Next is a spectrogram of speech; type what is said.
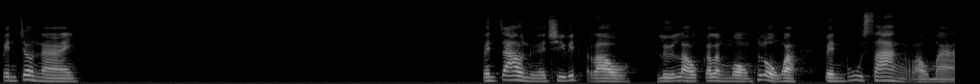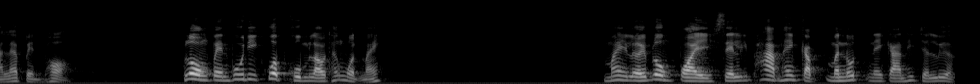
เป็นเจ้านาย เป็นเจ้าเหนือชีวิตเรา หรือเรากำลังมองพระองค์ว่าเป็นผู้สร้างเรามาและเป็นพ่อ พระองค์เป็นผู้ที่ควบคุมเราทั้งหมดไหมไม่เลยพระองค์ปล่อยเสรีภาพให้กับมนุษย์ในการที่จะเลือก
